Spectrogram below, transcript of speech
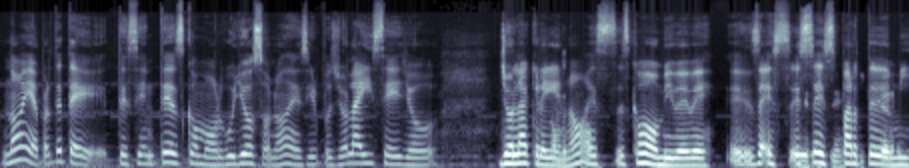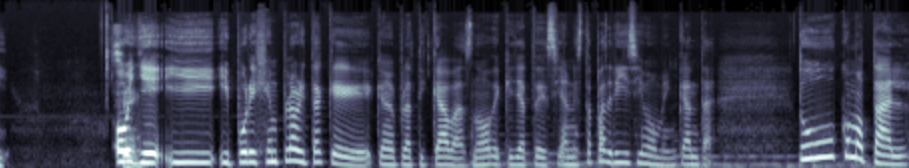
No, y aparte te, te sientes como orgulloso, ¿no? De decir, pues yo la hice, yo, yo la creé, ¿no? Es, es como mi bebé, es, es, es, parte de mí. Oye, y, y, por ejemplo, ahorita que, que, me platicabas, ¿no? De que ya te decían, está padrísimo, me encanta. Tú como tal,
